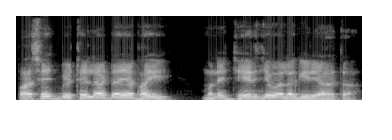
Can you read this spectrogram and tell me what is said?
પાસે જ બેઠેલા ડાયાભાઈ મને ઝેર જેવા લાગી રહ્યા હતા.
